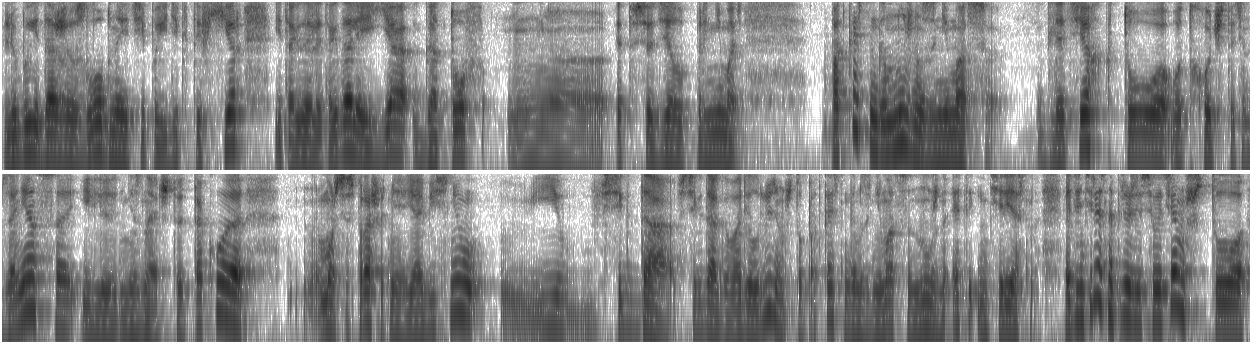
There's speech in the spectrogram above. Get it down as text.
любые, даже злобные, типа «иди-ка ты в хер» и так далее, и так далее. Я готов э, это все дело принимать. Подкастингом нужно заниматься для тех, кто вот хочет этим заняться или не знает, что это такое. Можете спрашивать меня, я объясню. И всегда, всегда говорил людям, что подкастингом заниматься нужно. Это интересно. Это интересно прежде всего тем, что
